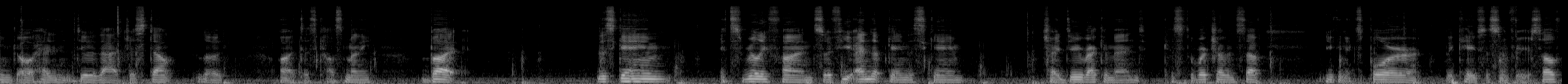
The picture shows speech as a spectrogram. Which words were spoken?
you can go ahead and do that. Just download. Oh, it does cost money. But this game, it's really fun. So if you end up getting this game, which I do recommend, because the workshop and stuff, you can explore the cave system for yourself.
